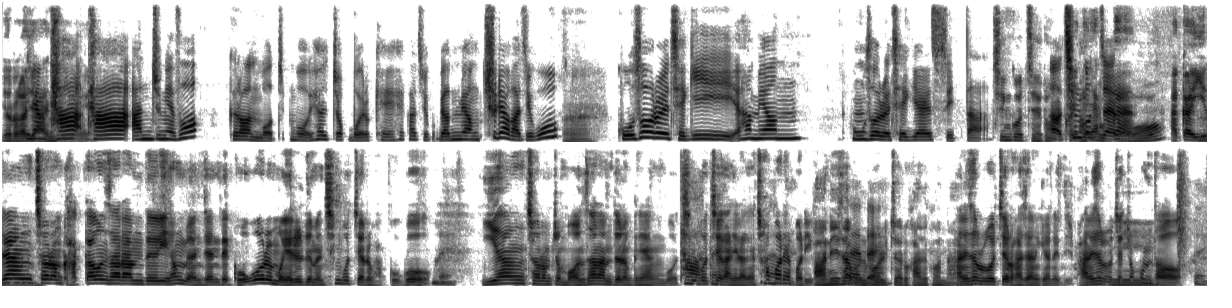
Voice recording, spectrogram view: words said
여러 가지 그냥 안다 중에 다안 중에서 그런 뭐뭐 혈족 뭐 이렇게 해가지고 몇 명 추려가지고 어. 고소를 제기하면 공소를 제기할 수 있다. 친고죄로 아, 친고죄로. 하고, 아까 음. 이항처럼 가까운 사람들이 형 면제인데 그거를 뭐 예를 들면 친고죄로 바꾸고 네. 이항처럼 좀 먼 사람들은 그냥 뭐 다, 친고죄가 네. 아니라 그냥 처벌해버리고 반의사 네, 네. 불벌죄로 가거나 반의사불벌죄로 가자는 견해들이 반의사불벌죄 음. 조금 더 네.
